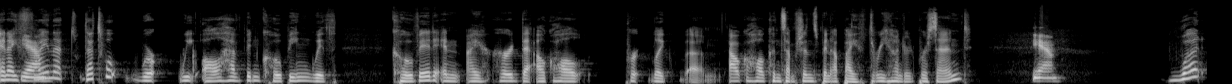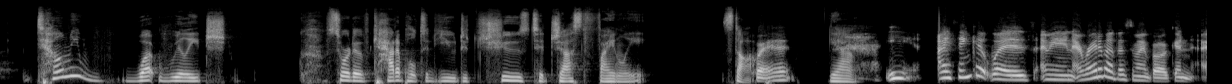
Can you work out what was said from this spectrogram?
and i yeah. find that that's what we're we all have been coping with covid and i heard that alcohol per, like um, alcohol consumption's been up by 300% yeah. What tell me what really ch- sort of catapulted you to choose to just finally stop. Quit? Yeah i think it was i mean i write about this in my book and uh,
